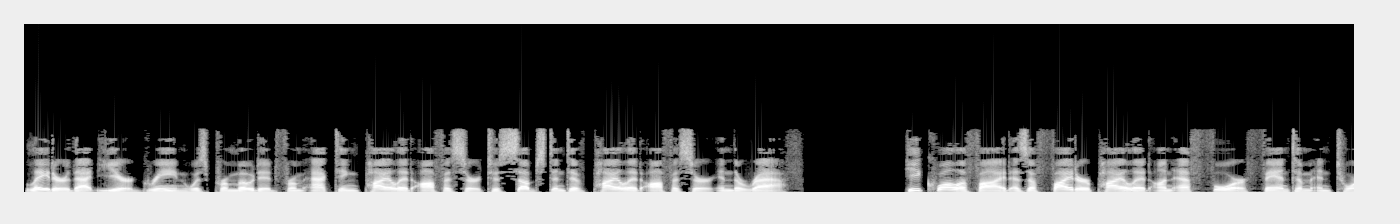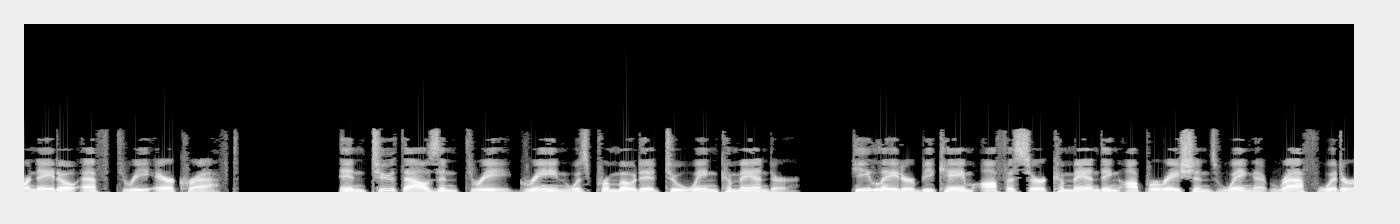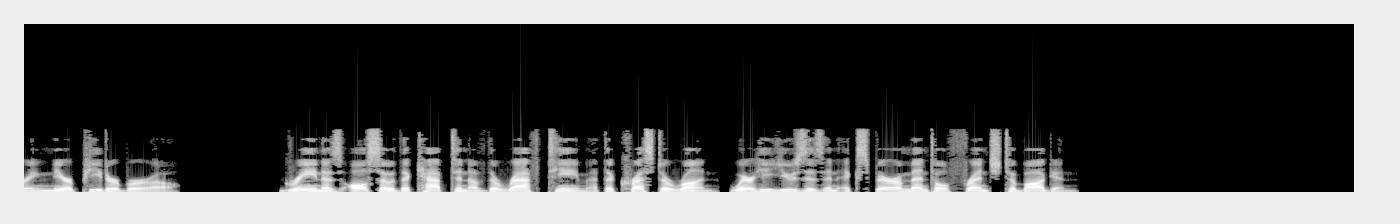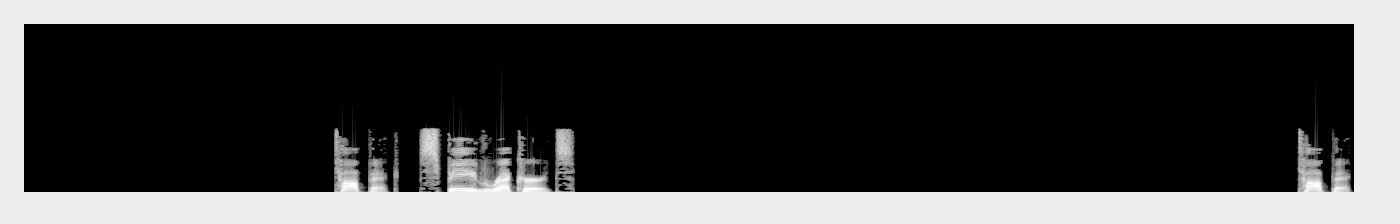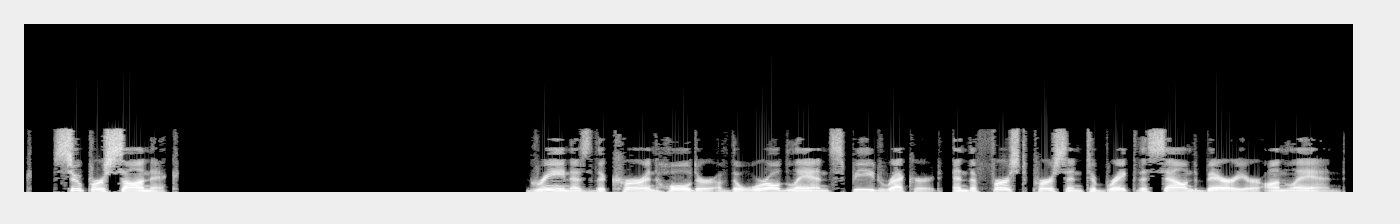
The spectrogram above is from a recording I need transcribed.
Later that year Green was promoted from acting pilot officer to substantive pilot officer in the RAF. He qualified as a fighter pilot on F-4 Phantom and Tornado F-3 aircraft. In 2003 Green was promoted to wing commander. He later became Officer Commanding Operations Wing at RAF Wittering near Peterborough. Green is also the captain of the RAF team at the Cresta Run, where he uses an experimental French toboggan. Topic: Speed records. Topic: Supersonic. Green is the current holder of the world land speed record, and the first person to break the sound barrier on land.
